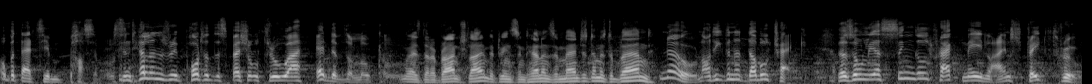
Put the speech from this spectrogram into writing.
Oh, but that's impossible. St. Helens reported the special through ahead of the local. Is there a branch line between St. Helens and Manchester, Mr. Bland? No, not even a double track. There's only a single track main line straight through.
